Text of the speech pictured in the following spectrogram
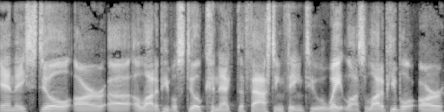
And they still are. Uh, a lot of people still connect the fasting thing to a weight loss. A lot of people are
